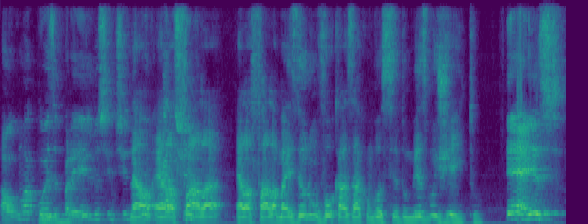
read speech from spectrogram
alguma coisa para ele no sentido Não, ela fala, ela fala, mas eu não vou casar com você do mesmo jeito. É isso.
